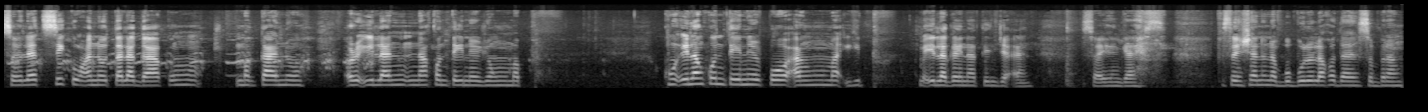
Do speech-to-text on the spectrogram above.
So, let's see kung ano talaga, kung magkano or ilan na container yung map kung ilang container po ang maip mailagay natin dyan. So, ayun guys. Pasensya na nabubulol ako dahil sobrang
